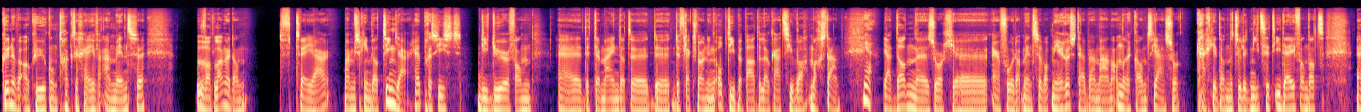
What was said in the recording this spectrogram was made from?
kunnen we ook huurcontracten geven aan mensen wat langer dan twee jaar, maar misschien wel tien jaar? Hè? Precies die duur van de termijn dat de, de, de flexwoning op die bepaalde locatie mag staan. Ja, ja dan uh, zorg je ervoor dat mensen wat meer rust hebben. Maar aan de andere kant, ja, zorg, krijg je dan natuurlijk niet het idee van dat uh,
